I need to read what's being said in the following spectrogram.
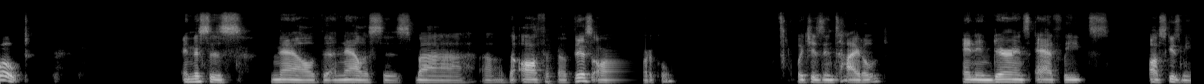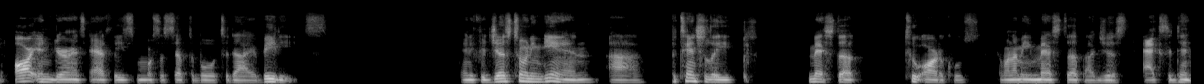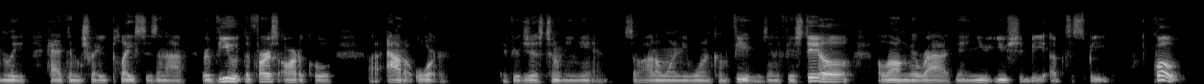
Quote, and this is now the analysis by uh, the author of this article, which is entitled, An Endurance Athletes, oh, excuse me, Are Endurance Athletes More Susceptible to Diabetes? And if you're just tuning in, I potentially messed up two articles. And when I mean messed up, I just accidentally had them trade places. And I reviewed the first article uh, out of order if you're just tuning in. So I don't want anyone confused. And if you're still along the ride, then you, you should be up to speed. Quote,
